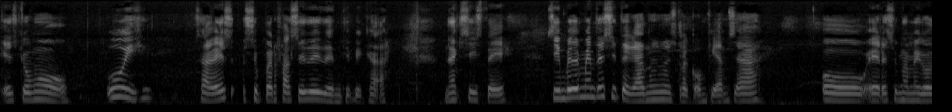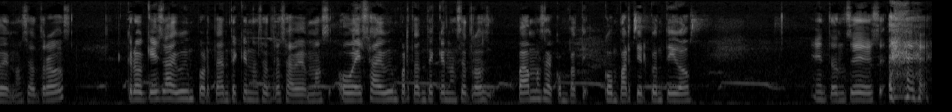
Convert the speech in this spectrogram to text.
es como, uy, ¿sabes? Súper fácil de identificar. No existe. Simplemente si te ganas nuestra confianza o eres un amigo de nosotros, creo que es algo importante que nosotros sabemos o es algo importante que nosotros vamos a compartir, contigo. Entonces,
